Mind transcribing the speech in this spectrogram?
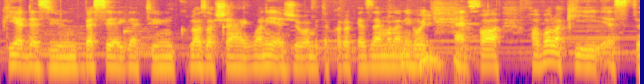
kérdezünk, beszélgetünk, lazaság van, ilyesmi, amit akarok ezzel mondani, hogy ha, ha valaki ezt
